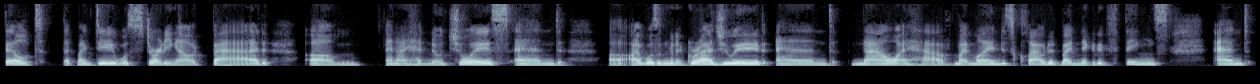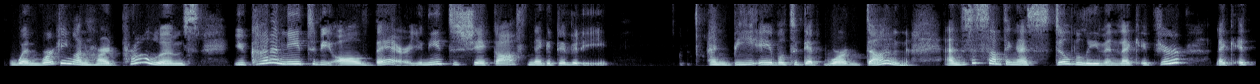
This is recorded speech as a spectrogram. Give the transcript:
felt that my day was starting out bad um, and I had no choice. And uh, I wasn't going to graduate, and now I have my mind is clouded by negative things. And when working on hard problems, you kind of need to be all there. You need to shake off negativity and be able to get work done. And this is something I still believe in. Like, if you're like, it,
